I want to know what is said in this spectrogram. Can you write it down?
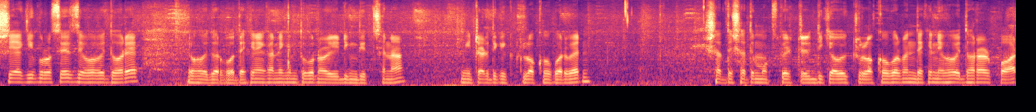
সে একই প্রসেস যেভাবে ধরে, এভাবে ধরবো। দেখেন, এখানে কিন্তু কোনো রিডিং দিচ্ছে না। মিটার দিকে একটু লক্ষ্য করবেন। সাথে সাথে মসপেক্টের দিকেও একটু লক্ষ্য করবেন। দেখেন, এভাবে ধরার পর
